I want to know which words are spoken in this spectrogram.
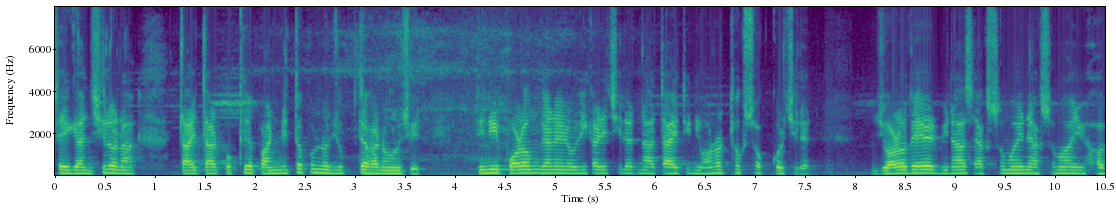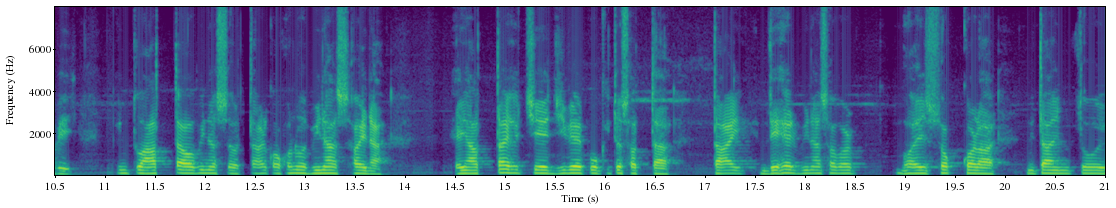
সেই জ্ঞান ছিল না, তাই তার পক্ষে পাণ্ডিত্যপূর্ণ যুক্তি দেখানো উচিত তিনি পরম জ্ঞানের অধিকারী ছিলেন না, তাই তিনি অনর্থক শোক করছিলেন। জড়দেহের বিনাশ একসময় না একসময় হবেই, কিন্তু আত্মা অবিনশ্বর, তার কখনো বিনাশ হয় না। এই আত্মাই হচ্ছে জীবের প্রকৃত সত্তা। তাই দেহের বিনাশ হবার ভয়ে শোক করা নিতান্তই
